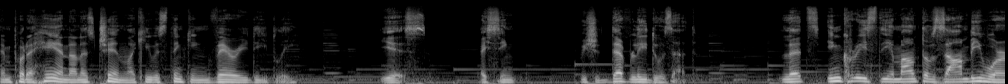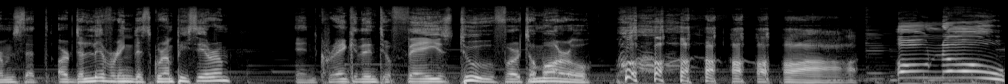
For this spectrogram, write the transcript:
and put a hand on his chin like he was thinking very deeply. Yes, I think we should definitely do that. Let's increase the amount of zombie worms that are delivering this grumpy serum and crank it into phase two for tomorrow. oh no!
